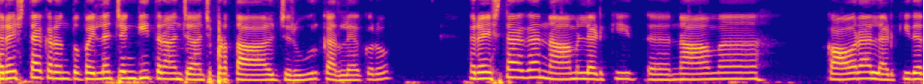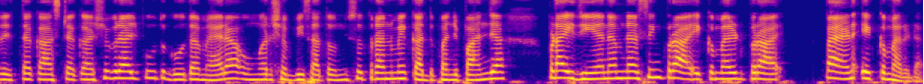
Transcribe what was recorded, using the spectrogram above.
ਰਿਸ਼ਤਾ ਕਰਨ ਤੋਂ ਪਹਿਲਾਂ ਚੰਗੀ ਤਰ੍ਹਾਂ ਜਾਂਚ ਪੜਤਾਲ ਜ਼ਰੂਰ ਕਰ ਲਿਆ ਕਰੋ। ਰਿਸ਼ਤਾ ਹੈਗਾ ਨਾਮ ਲੜਕੀ ਨਾਮ ਕੌਰ ਆ, ਲੜਕੀ ਦਾ ਰਿਸ਼ਤਾ ਕਾਸਟ ਹੈ ਕਸ਼ਵ ਰਾਜਪੂਤ ਗੋਤਾ ਮਹਿਰਾ, ਉਮਰ 26/7/1993 ਕੱਦ 5'5 ਆ। ਪੜ੍ਹਾਈ ਜੀਐਨਐਮ ਨਰਸਿੰਗ ਭਰਾ ਇੱਕ ਮੈਰਿਡ, ਭਰਾ, ਭੈਣ ਇੱਕ ਮੈਰਿਡ ਆ।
